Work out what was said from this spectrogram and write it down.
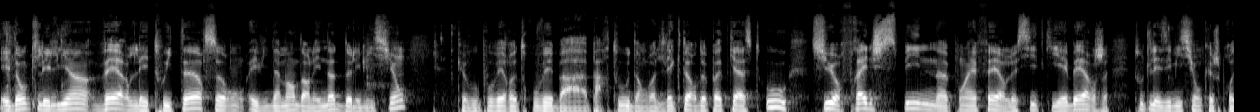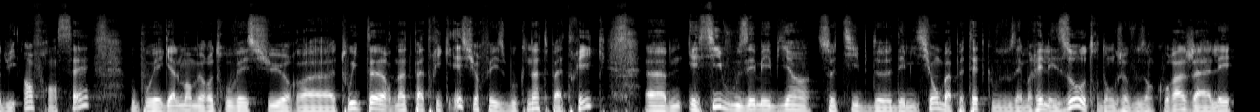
Et donc les liens vers les Twitter seront évidemment dans les notes de l'émission que vous pouvez retrouver bah, partout dans votre lecteur de podcast ou sur frenchspin.fr, le site qui héberge toutes les émissions que je produis en français. Vous pouvez également me retrouver sur euh, Twitter NotePatrick et sur Facebook NotePatrick. Euh, et si vous aimez bien ce type de d'émission, bah, peut-être que vous aimerez les autres. Donc je vous encourage à aller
